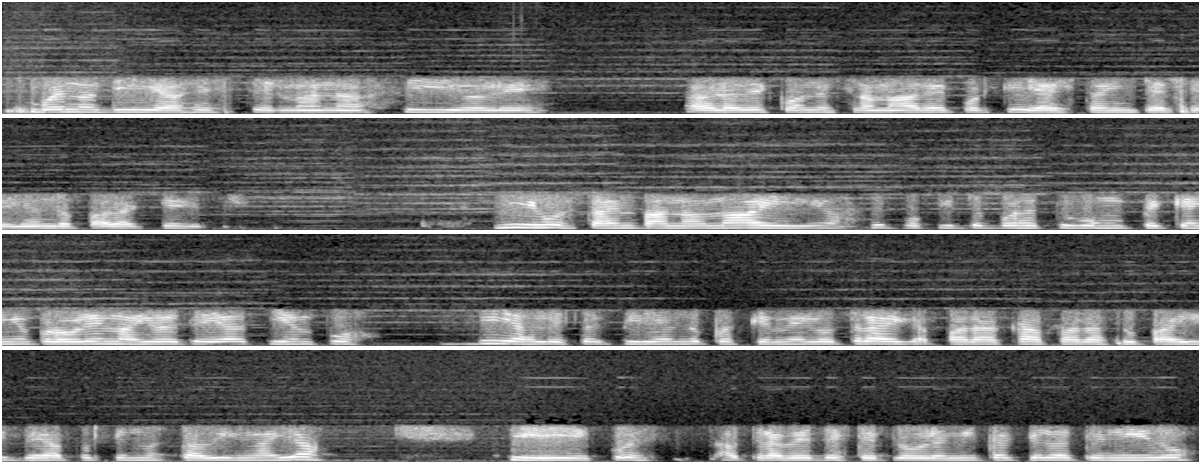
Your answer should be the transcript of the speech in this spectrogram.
buenos días, este, hermana. Sí, yo le agradezco a nuestra madre porque ella está intercediendo para que mi hijo está en Panamá y hace poquito pues tuvo un pequeño problema. Yo desde ya tiempo, días le estoy pidiendo pues que me lo traiga para acá, para su país, vea porque no está bien allá. Y pues a través de este problemita que él ha tenido,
